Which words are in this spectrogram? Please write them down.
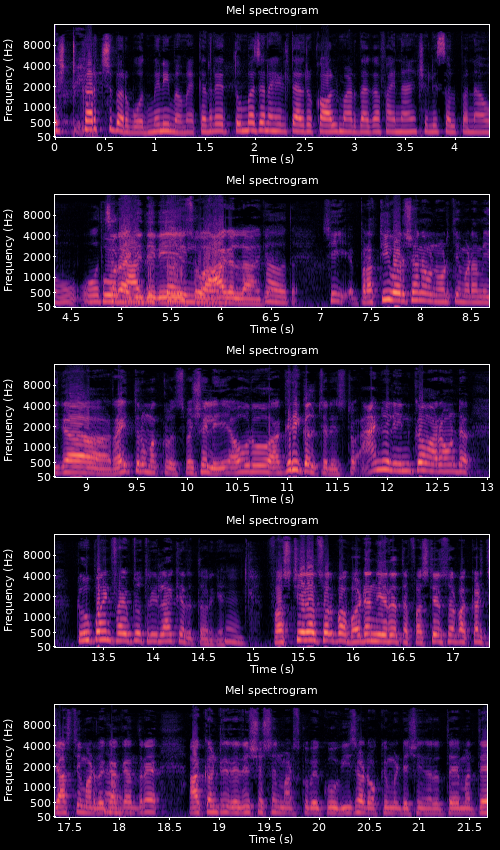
ಎಷ್ಟು ಖರ್ಚು ಬರ್ಬೋದು ಮಿನಿಮಮ್? ಯಾಕಂದ್ರೆ ತುಂಬಾ ಜನ ಹೇಳ್ತಾ ಇದ್ರು ಕಾಲ್ ಮಾಡಿದಾಗ ಫೈನಾನ್ಷಿಯಲಿ ಸ್ವಲ್ಪ ನಾವು ಆಗಲ್ಲ ಹೌದು. ಸಿ ಪ್ರತಿ ವರ್ಷ ನಾವು ನೋಡ್ತೀವಿ ಮೇಡಮ್ ಈಗ ರೈತರ ಮಕ್ಕಳು ಸ್ಪೆಷಲಿ ಅವರು agriculturist annual income around two point five to three lakh ಇರುತ್ತೆ ಅವ್ರಿಗೆ. ಫಸ್ಟ್ ಇಯರ್ ಅಲ್ಲಿ ಸ್ವಲ್ಪ ಬರ್ಡನ್ ಇರುತ್ತೆ ಫಸ್ಟ್ ಇಯರ್ ಸ್ವಲ್ಪ ಖರ್ಚು ಜಾಸ್ತಿ ಮಾಡ್ಬೇಕು. ಯಾಕಂದ್ರೆ ಆ ಕಂಟ್ರಿ ರಿಜಿಸ್ಟ್ರೇಷನ್ ಮಾಡಿಸ್ಕೋಬೇಕು ವೀಸಾ ಡಾಕ್ಯುಮೆಂಟೇಶನ್ ಇರುತ್ತೆ ಮತ್ತೆ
